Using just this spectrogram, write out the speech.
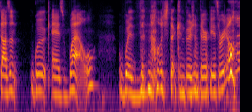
doesn't work as well with the knowledge that conversion therapy is real.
